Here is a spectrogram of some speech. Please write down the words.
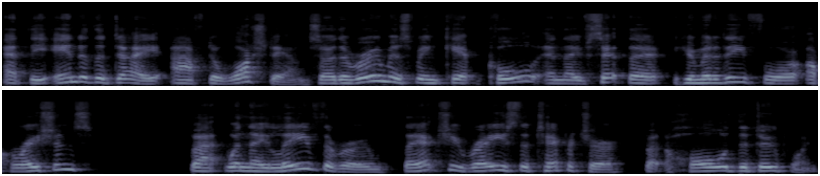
at the end of the day after washdown. So the room has been kept cool and they've set the humidity for operations. But when they leave the room, they actually raise the temperature but hold the dew point.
